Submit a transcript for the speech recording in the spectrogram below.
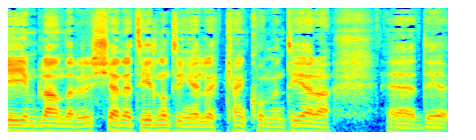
är inblandade eller känner till någonting eller kan kommentera. Eh, det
